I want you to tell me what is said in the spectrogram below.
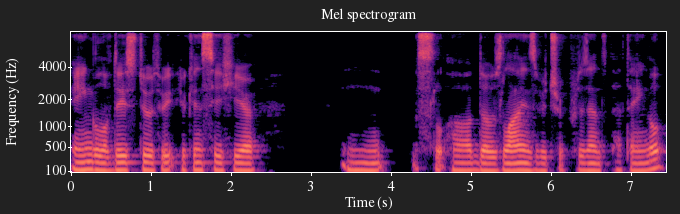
angle of these two you can see here mm, uh, those lines which represent that angle.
